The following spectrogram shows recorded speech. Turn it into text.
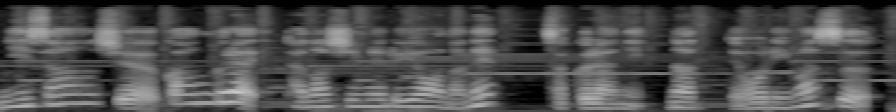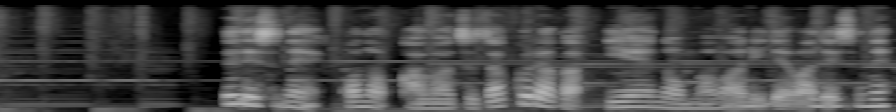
2、3週間ぐらい楽しめるようなね、桜になっております。でですね、この河津桜が家の周りではですね、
